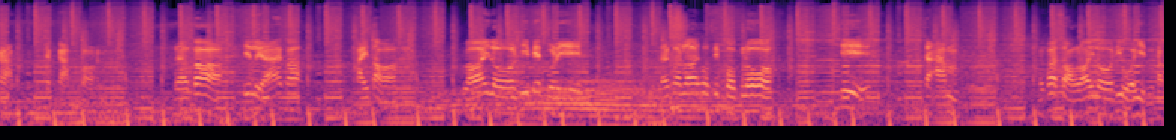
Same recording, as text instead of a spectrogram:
กลับจะกลับก่อน แล้วก็ที่เหลือก็ไปต่อ 100 โลที่เพชรบุรี แล้วก็ร้อยหกสิบหกโลที่ชะอำแล้วก็สองร้อยโลที่หัวหินครับ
